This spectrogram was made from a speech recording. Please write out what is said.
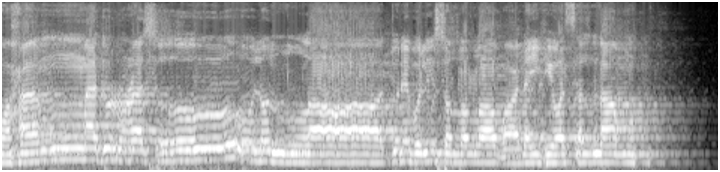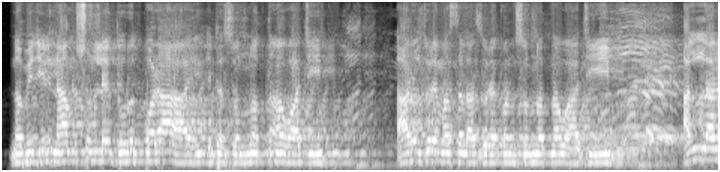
মুহাম্মাদুর রাসূলুল্লাহ। জুড়ে বলি সাল্লাল্লাহু আলাইহি ওয়াসাল্লাম। নবীজির নাম শুনলে দূরত পড়ায়, এটা সুন্নত না ওয়াজিব? আরও জোরে মাসালা, জোরে কোন সুন্নত না ওয়াজিব? আল্লাহর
